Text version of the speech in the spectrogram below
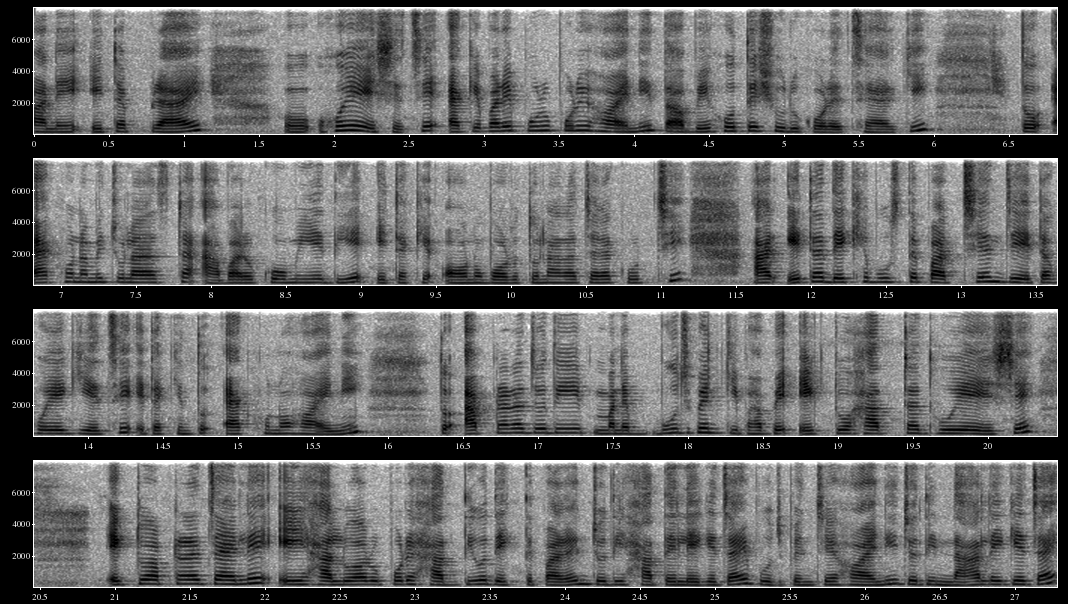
মানে এটা প্রায় হয়ে এসেছে। একেবারে পুরোপুরি হয়নি, তবে হতে শুরু করেছে আর কি। তো এখন আমি চুলা আঁচটা আবারও কমিয়ে দিয়ে এটাকে অনবরত নাড়াচাড়া করছি। আর এটা দেখে বুঝতে পারছেন যে এটা হয়ে গিয়েছে, এটা কিন্তু এখনও হয়নি। তো আপনারা যদি মানে বুঝবেন কীভাবে একটু হাতটা ধুয়ে এসে একটু আপনারা চাইলে এই হালুয়ার উপরে হাত দিয়েও দেখতে পারেন। যদি হাতে লেগে যায়, বুঝবেন যে হয়নি। যদি না লেগে যায়,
